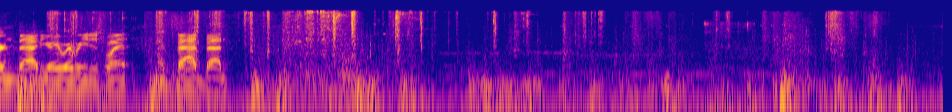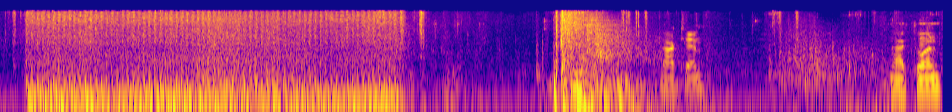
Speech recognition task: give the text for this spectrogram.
Hurting bad, Gary, wherever he just went. Like bad, bad. Knocked him. Knocked one.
